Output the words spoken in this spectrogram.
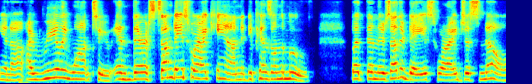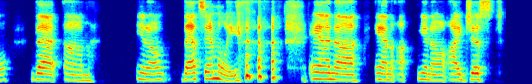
You know, I really want to. And there are some days where I can, it depends on the move. But then there's other days where I just know that, um, you know, that's Emily. and, uh, and, uh, you know, I just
